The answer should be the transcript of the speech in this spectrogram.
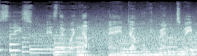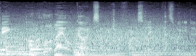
Cities as they wake up and um, walking around. To me, being on a holiday or going somewhere to a foreign city, that's what you do.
